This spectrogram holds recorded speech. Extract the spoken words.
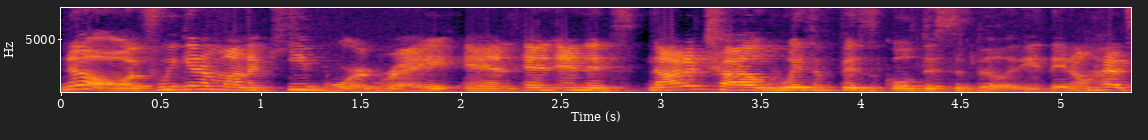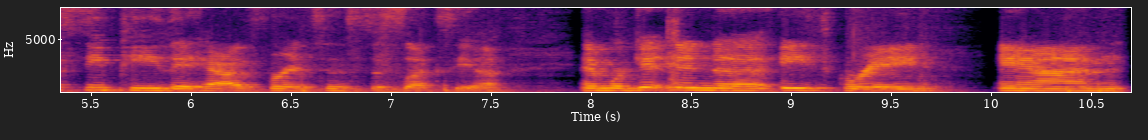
no if we get them on a keyboard right and, and and it's not a child with a physical disability they don't have cp they have for instance dyslexia and we're getting into eighth grade and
